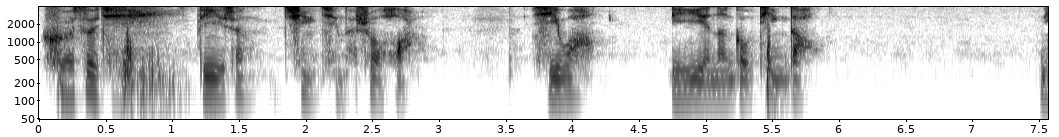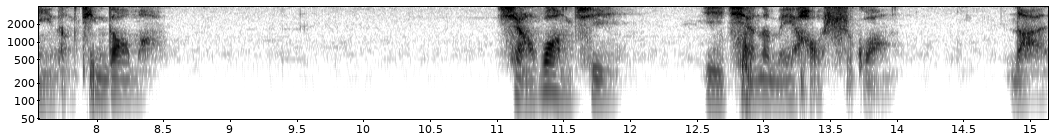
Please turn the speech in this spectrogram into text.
和自己低声轻轻的说话，希望你也能够听到。你能听到吗？想忘记以前的美好时光，难；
